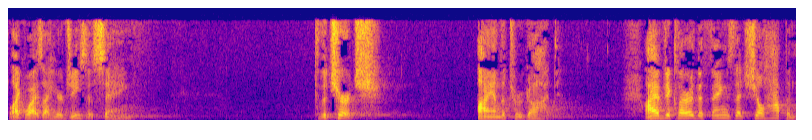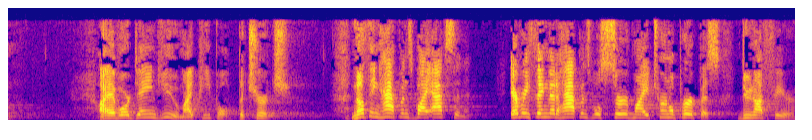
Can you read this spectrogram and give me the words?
Likewise, I hear Jesus saying to the church, I am the true God. I have declared the things that shall happen. I have ordained you, my people, the church. Nothing happens by accident. Everything that happens will serve my eternal purpose. Do not fear.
